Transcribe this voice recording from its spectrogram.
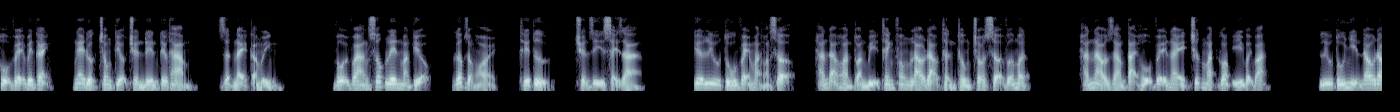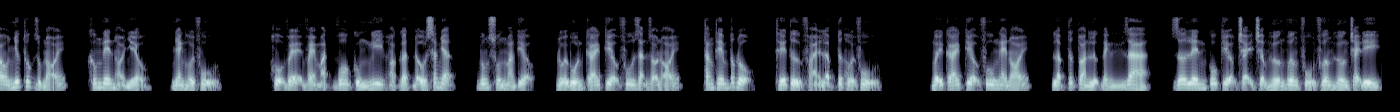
Hộ vệ bên cạnh, nghe được trong tiệu truyền đến tiêu thảm, giật nảy cả mình. Vội vàng xốc lên màn tiệu, gấp giọng hỏi, thế tử, chuyện gì xảy ra? Kia lưu tú vẻ mặt hoảng sợ, hắn đã hoàn toàn bị thanh phong lao đạo thần thông cho sợ vỡ mật. Hắn nào dám tại hộ vệ này trước mặt góp ý bậy bạn? Lưu tú nhịn đau đau nhức thúc giục nói, không nên hỏi nhiều, nhanh hồi phủ. Hộ vệ vẻ mặt vô cùng nghi hoặc gật đầu xác nhận, buông xuống màn tiệu, đối bốn cái tiệu phu dặn dò nói, tăng thêm tốc độ, thế tử phải lập tức hồi phủ mấy cái kiệu phu nghe nói, lập tức toàn lực đánh ra, dơ lên cố kiệu chạy chậm hướng vương phủ phương hướng chạy đi,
